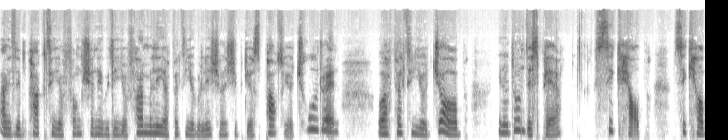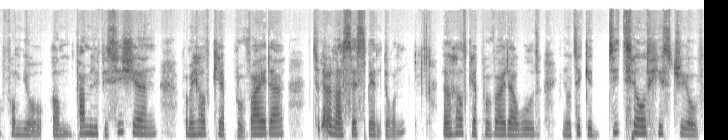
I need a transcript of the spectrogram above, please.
and it's impacting your functioning within your family, affecting your relationship with your spouse or your children, or affecting your job, you know, don't despair. Seek help. Seek help from your um, family physician, from a healthcare provider to get an assessment done. A healthcare provider would, you know, take a detailed history of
